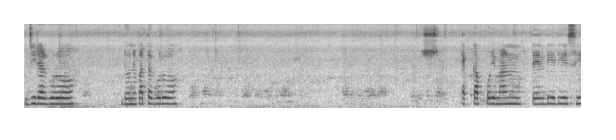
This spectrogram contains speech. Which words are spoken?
জিরার গুঁড়ো, ধনে পাতা গুঁড়ো, এক কাপ পরিমাণ তেল দিয়ে দিয়েছি।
